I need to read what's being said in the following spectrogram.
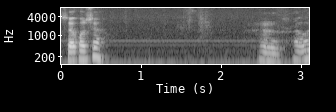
새 거지? 응, 사과.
